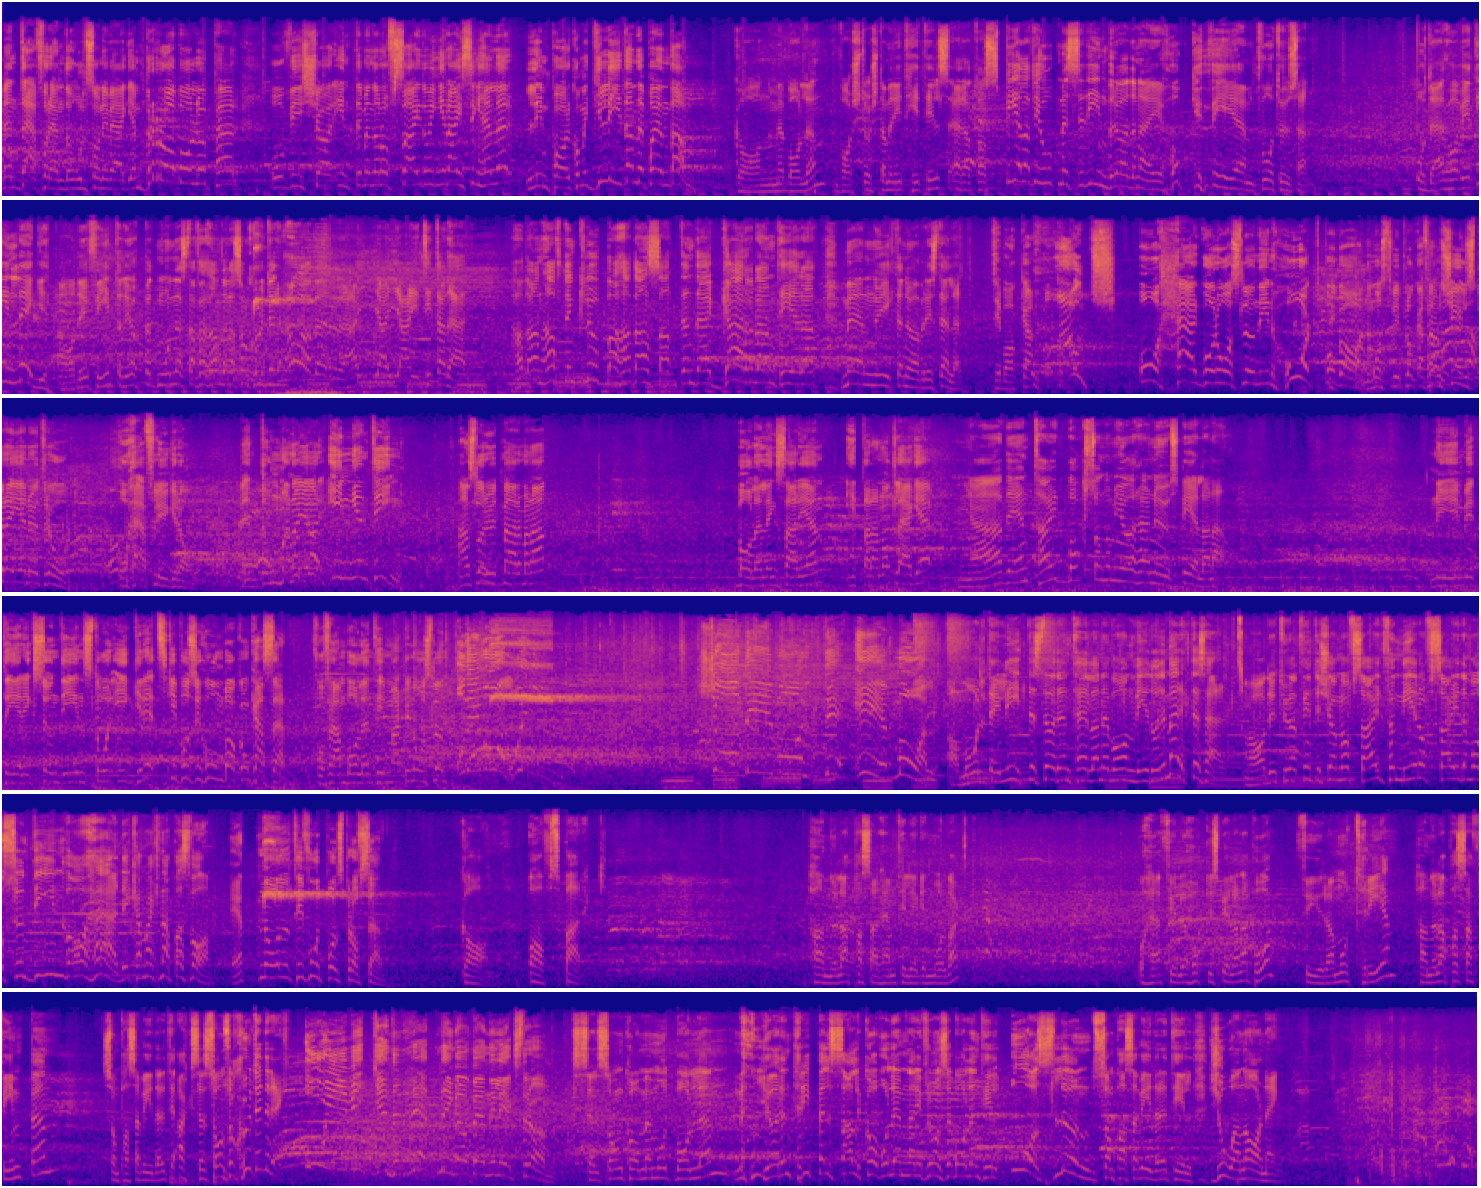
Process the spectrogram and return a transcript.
Men där får ändå Olsson iväg. En bra boll upp här. Och vi kör inte med någon offside och ingen icing heller. Limpar kommer glidande på ändan. Gan med bollen, vars största merit hittills är att ha spelat ihop med Sedinbröderna i Hockey-VM 2000. Och där har vi ett inlägg. Ja, det är fint och det är öppet mål nästan för Handela som skjuter över. Aj, aj, aj, titta där. Hade han haft en klubba hade han satt den där garanterat. Men nu gick den över istället. Tillbaka. Ouch! Och här går Åslund in hårt på garn. Måste vi plocka fram kylsprayen nu, tro. Och här flyger de. Men domarna gör ingenting. Han slår ut med armarna. Bollen längs sargen. Hittar han något läge? Ja, det är en tight box som de gör här nu, spelarna. Nyinbytte Erik Sundin står i Gretzky-position bakom kassen. Får fram bollen till Martin Åslund. Och det är mål! Ja, är mål! Ja, målet är lite större än Tellan är van vid och det märktes här. Ja, det är tur att vi inte kör med offside, för mer offside än vad Sundin var här, det kan man knappast vara. 1-0 till fotbollsproffsen. Gan, avspark. Hannula passar hem till egen målvakt. Och här fyller hockeyspelarna på. Fyra mot tre. Hannula passar Fimpen, som passar vidare till Axelsson som skjuter direkt. Lekström! Axelsson kommer mot bollen, men gör en trippel Salkov och lämnar ifrån sig bollen till Åslund som passar vidare till Johan Arnäng.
